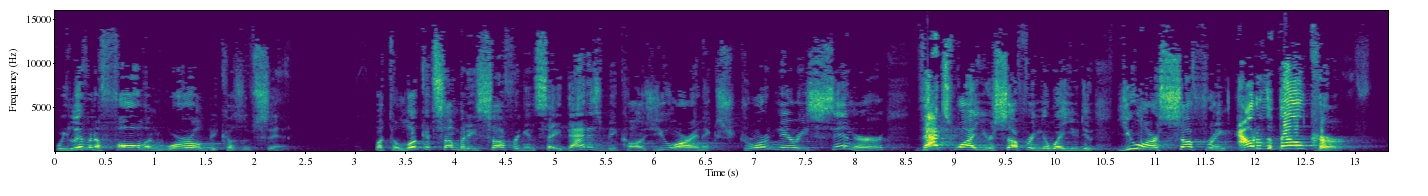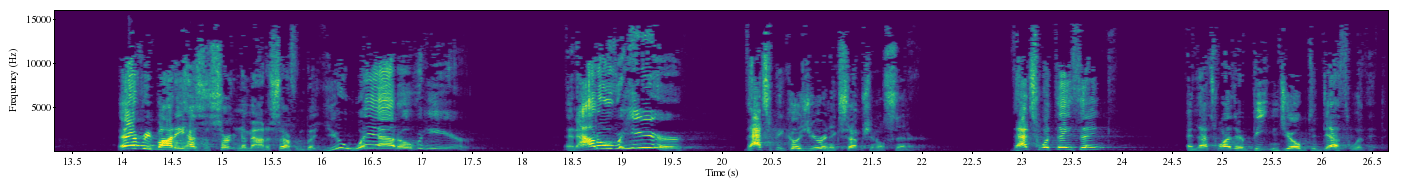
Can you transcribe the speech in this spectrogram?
We live in a fallen world because of sin. But to look at somebody suffering and say that is because you are an extraordinary sinner, that's why you're suffering the way you do. You are suffering out of the bell curve. Everybody has a certain amount of suffering, but you way out over here. And out over here, that's because you're an exceptional sinner. That's what they think. And that's why they're beating Job to death with it.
